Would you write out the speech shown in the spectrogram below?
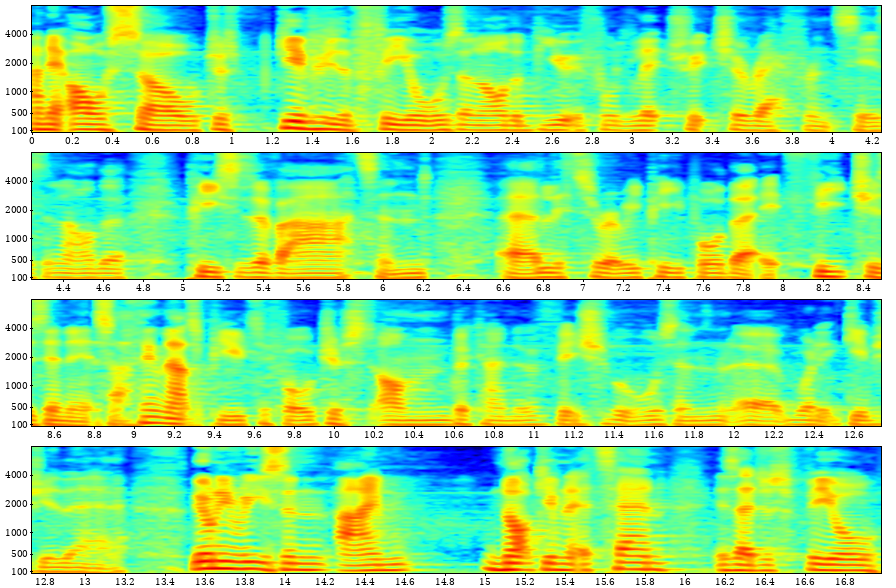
And it also just gives you the feels and all the beautiful literature references and all the pieces of art and uh, literary people that it features in it. So I think that's beautiful just on the kind of visuals and uh, what it gives you there. The only reason I'm not giving it a 10 is I just feel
